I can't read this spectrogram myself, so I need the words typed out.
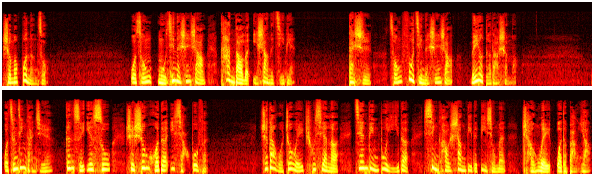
什么不能做。我从母亲的身上看到了以上的几点，但是从父亲的身上没有得到什么。我曾经感觉。跟随耶稣是生活的一小部分，直到我周围出现了坚定不移的信靠上帝的弟兄们，成为我的榜样。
